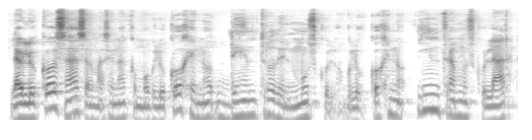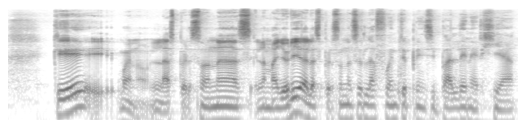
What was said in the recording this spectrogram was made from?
La glucosa se almacena como glucógeno dentro del músculo, glucógeno intramuscular que, bueno, en las personas, la mayoría de las personas es la fuente principal de energía.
